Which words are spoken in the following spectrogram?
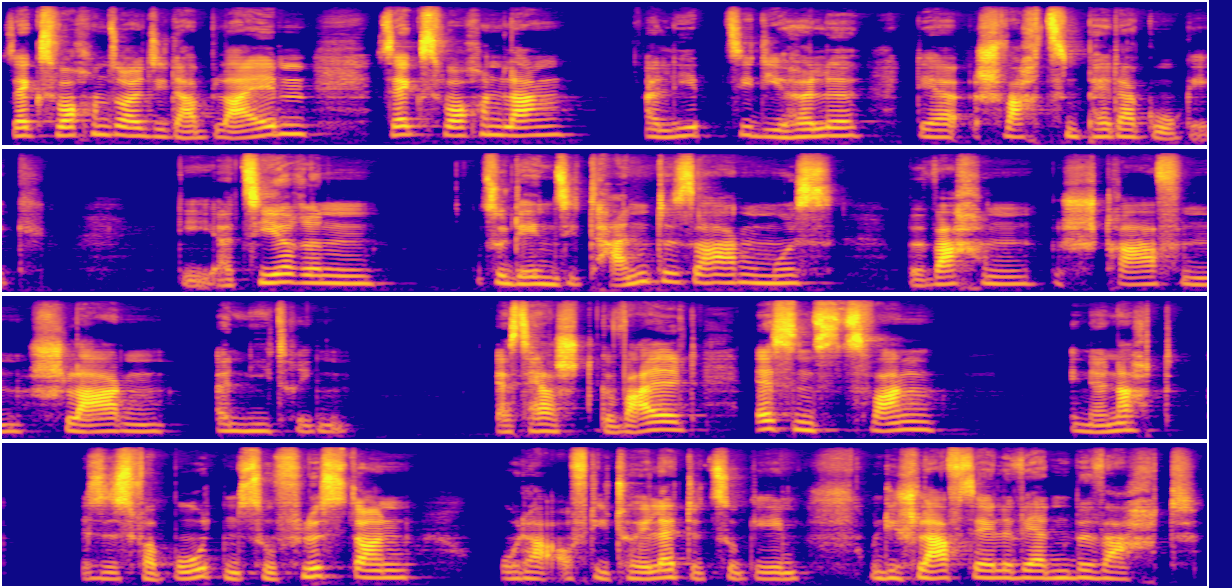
Sechs Wochen soll sie da bleiben. Sechs Wochen lang erlebt sie die Hölle der schwarzen Pädagogik. Die Erzieherinnen, zu denen sie Tante sagen muss, bewachen, bestrafen, schlagen, erniedrigen. Es herrscht Gewalt, Essenszwang. In der Nacht ist es verboten zu flüstern oder auf die Toilette zu gehen und die Schlafsäle werden bewacht.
